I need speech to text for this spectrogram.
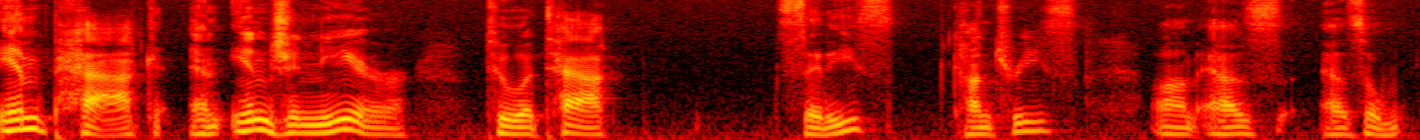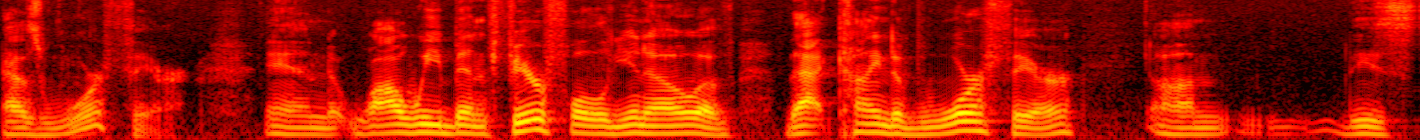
impact and engineer to attack cities, countries, um, as, as, a, as warfare. And while we've been fearful, you know, of that kind of warfare, um, these,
